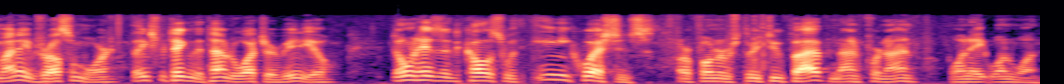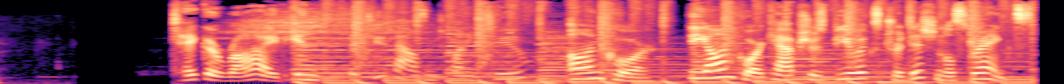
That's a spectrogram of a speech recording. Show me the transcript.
my name is Russell Moore. Thanks for taking the time to watch our video. Don't hesitate to call us with any questions. Our phone number is 325 949 1811. Take a ride in the 2022 Encore. The Encore captures Buick's traditional strengths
